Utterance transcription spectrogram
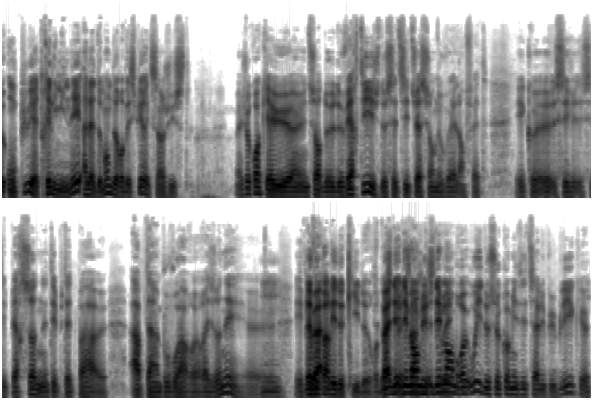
euh, ont pu être éliminés à la demande de Robespierre et de Saint-Just. Je crois qu'il y a eu une sorte de, vertige de cette situation nouvelle, en fait, et que ces, ces personnes n'étaient peut-être pas aptes à un pouvoir euh, raisonné. Euh, mmh. Et Là, vous parlez de qui De Robespierre? Bah, Des, des, membres, des oui. membres, oui, de ce comité de salut public. Mmh.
